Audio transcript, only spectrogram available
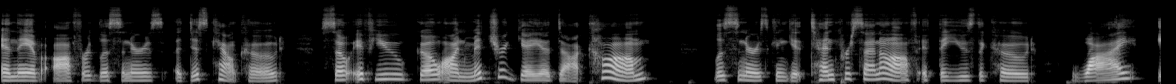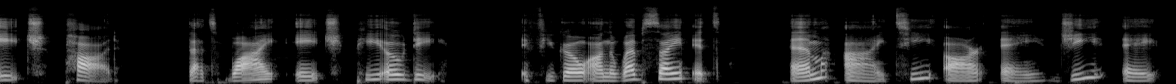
And they have offered listeners a discount code. So if you go on mitragaia.com, listeners can get 10% off if they use the code YHPOD. That's YHPOD. If you go on the website, it's M I T R A G A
